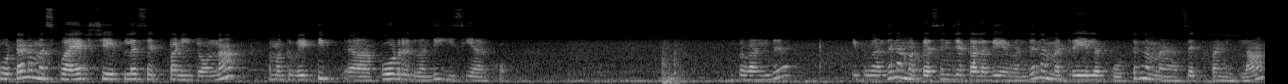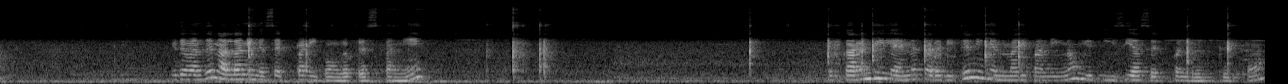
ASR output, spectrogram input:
போட்டால் நம்ம ஸ்கொயர் ஷேப்பில் செட் பண்ணிட்டோன்னா நமக்கு வெட்டி போடுறது வந்து ஈஸியாக இருக்கும். இப்போ வந்து இப்போ வந்து நம்ம பிசைஞ்ச கலவையை வந்து நம்ம ட்ரேயில் போட்டு நம்ம செட் பண்ணிக்கலாம். இதை வந்து நல்லா நீங்கள் செட் பண்ணிக்கோங்க ப்ரெஸ் பண்ணி. ஒரு கரண்டியில் எண்ணெய் தடவிட்டு நீங்கள் இந்த மாதிரி பண்ணிங்கன்னா உங்களுக்கு ஈஸியாக செட் பண்ணுறதுக்கு இருக்கும்.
